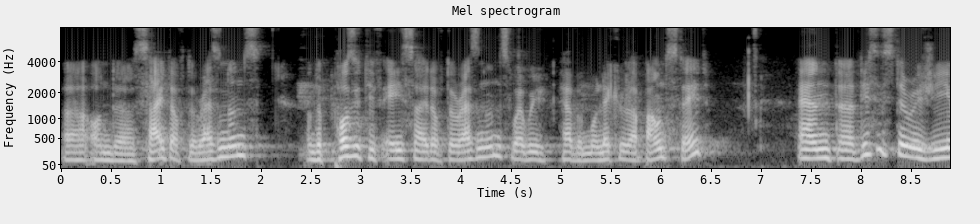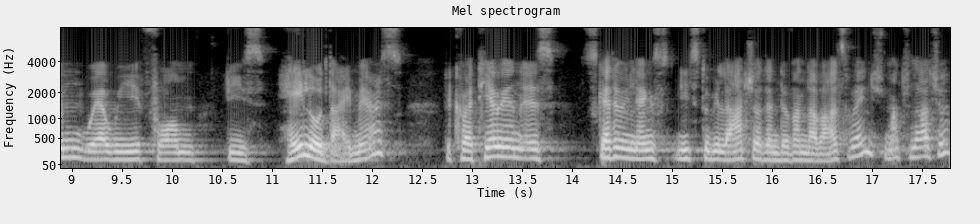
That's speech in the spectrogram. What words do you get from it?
uh, on the side of the resonance on the positive A side of the resonance where we have a molecular bound state. And uh, this is the regime where we form these halo dimers. The criterion is scattering length needs to be larger than the van der Waals range, much larger,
